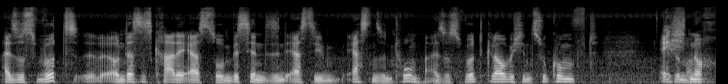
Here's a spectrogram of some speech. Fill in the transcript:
Also es wird, äh, und das ist gerade erst so ein bisschen, sind erst die ersten Symptome. Also es wird, glaube ich, in Zukunft echt Schlimmer. noch,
